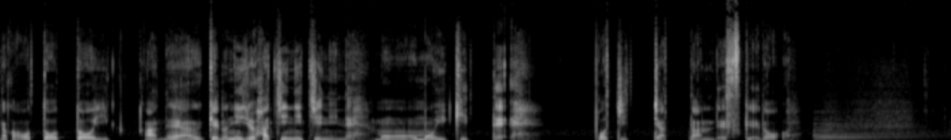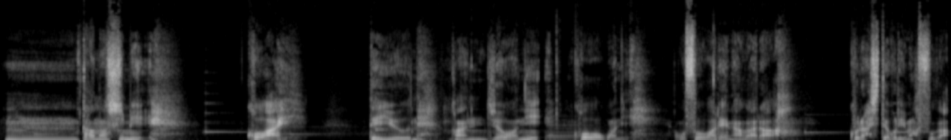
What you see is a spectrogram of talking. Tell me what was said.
だからおとといあねけど28日にねもう思い切ってポチっちゃったんですけど。うーん楽しみ。怖いっていうね感情に交互に襲われながら暮らしておりますが。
